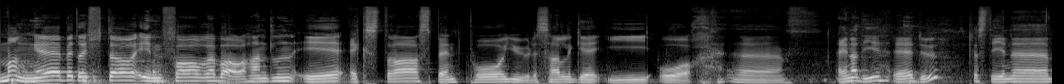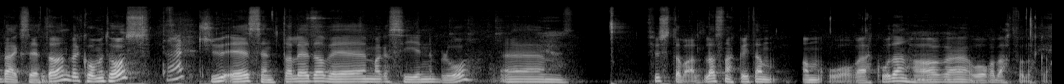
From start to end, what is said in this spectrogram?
Mange bedrifter innenfor varehandelen er ekstra spent på julesalget i år. Eh, en av de er du, Kristine Bergseteren. Velkommen til oss. Takk. Du er senterleder ved Magasin Blå. Eh, først av alt, la oss snakke litt om, om året. Hvordan har eh, året vært for dere?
